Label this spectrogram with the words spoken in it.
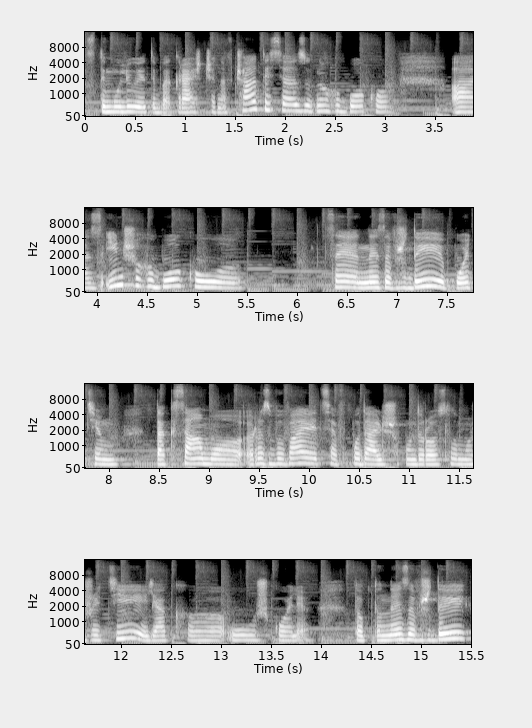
стимулює тебе краще навчатися з одного боку. А з іншого боку, це не завжди потім так само розвивається в подальшому дорослому житті, як е, у школі. Тобто не завжди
